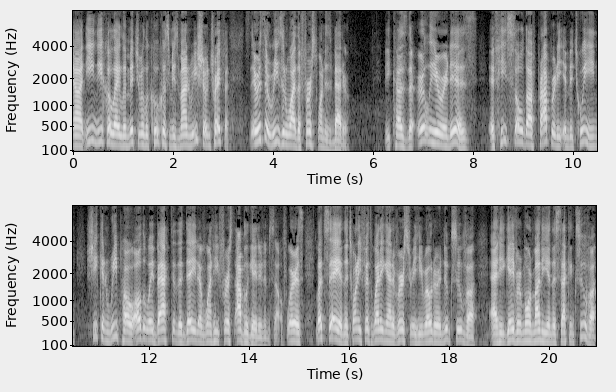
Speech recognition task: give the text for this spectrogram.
uh, Nikolay lemitra lekukas mizman rishon trefa. There is a reason why the first one is better, because the earlier it is, if he sold off property in between, she can repo all the way back to the date of when he first obligated himself. Whereas, let's say in the 25th wedding anniversary, he wrote her a new ksuva and he gave her more money in the second ksuva.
